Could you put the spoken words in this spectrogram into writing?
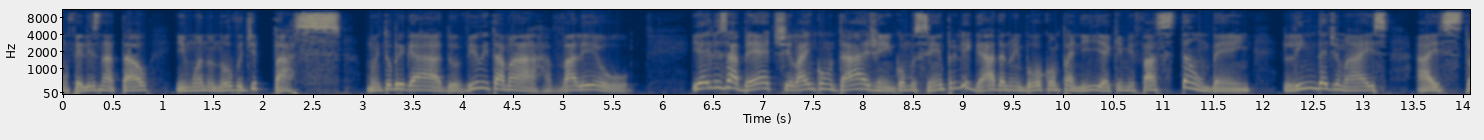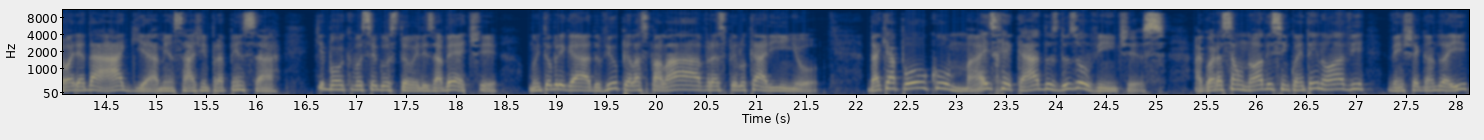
um Feliz Natal e um Ano Novo de paz. Muito obrigado, viu, Itamar? Valeu! E a Elizabeth, lá em Contagem, como sempre, ligada no Em Boa Companhia, que me faz tão bem. Linda demais a história da águia, a mensagem para pensar. Que bom que você gostou, Elizabeth. Muito obrigado, viu, pelas palavras, pelo carinho. Daqui a pouco, mais recados dos ouvintes. Agora são 9h59, vem chegando aí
